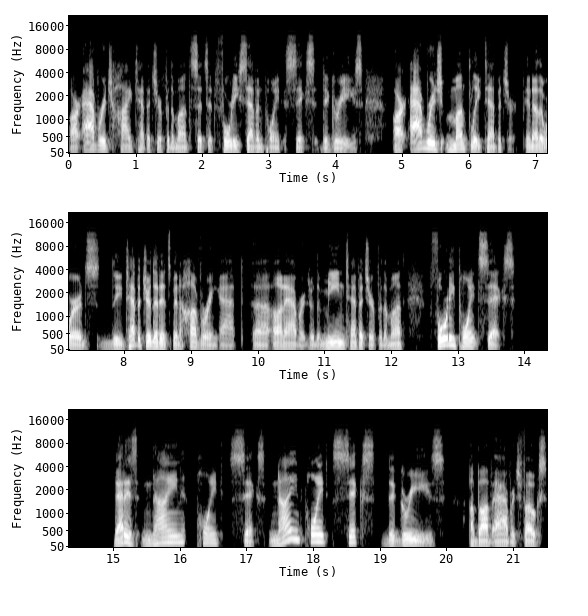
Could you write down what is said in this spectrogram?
our average high temperature for the month sits at 47.6 degrees our average monthly temperature. In other words, the temperature that it's been hovering at uh, on average, or the mean temperature for the month, 40.6. That is 9.6, 9.6 degrees above average, folks.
